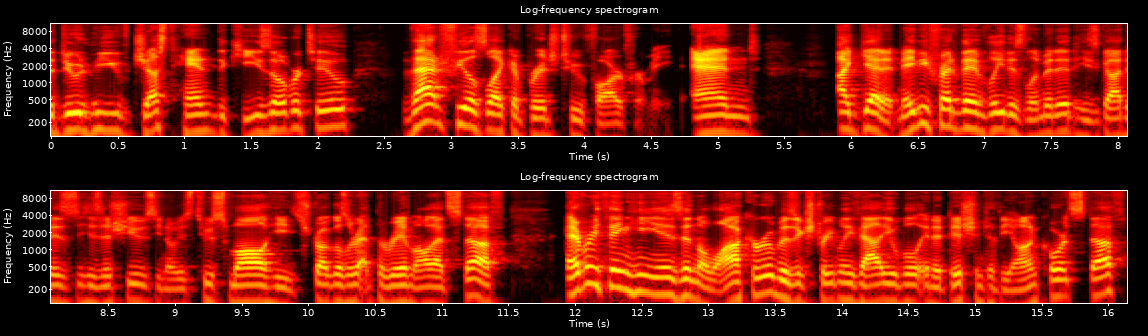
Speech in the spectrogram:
the dude who you've just handed the keys over to, that feels like a bridge too far for me. And I get it. Maybe Fred VanVleet is limited. He's got his his issues. You know, he's too small. He struggles at the rim, all that stuff. Everything he is in the locker room is extremely valuable in addition to the on-court stuff.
